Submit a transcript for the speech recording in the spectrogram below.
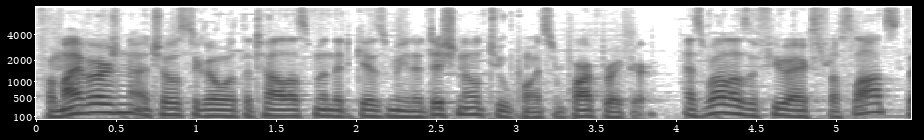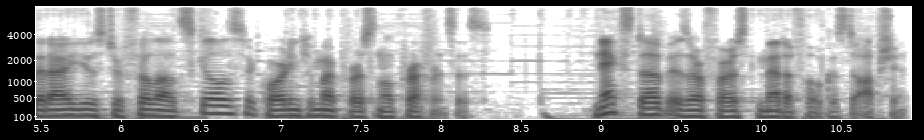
For my version, I chose to go with the talisman that gives me an additional 2 points from Partbreaker, as well as a few extra slots that I use to fill out skills according to my personal preferences. Next up is our first meta-focused option,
